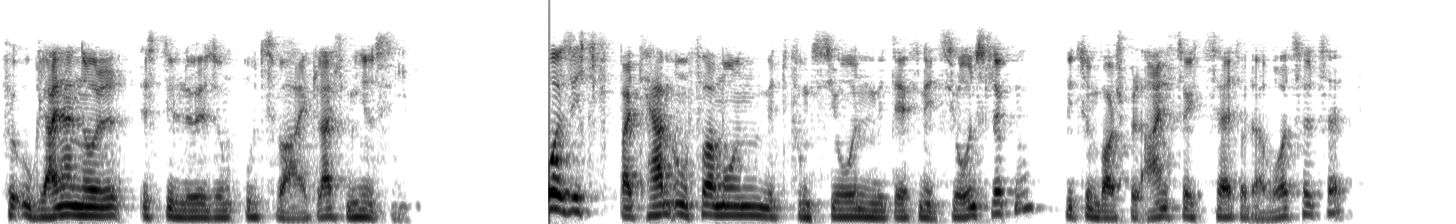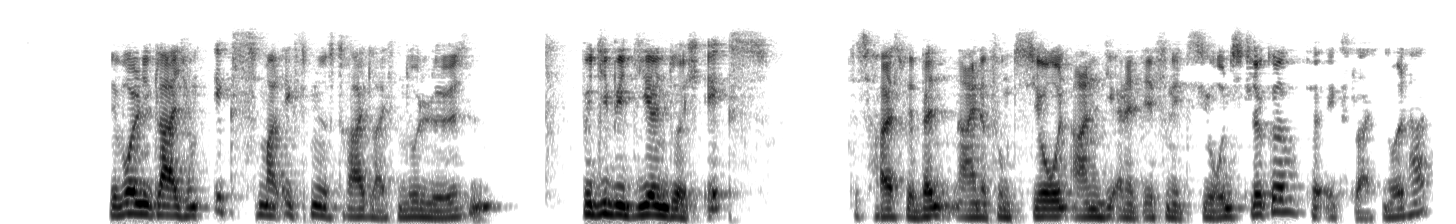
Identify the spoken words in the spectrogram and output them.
Für u kleiner 0 ist die Lösung u2 gleich minus 7. Vorsicht bei Termumformungen mit Funktionen mit Definitionslücken, wie zum Beispiel 1 durch z oder Wurzel z. Wir wollen die Gleichung x mal x minus 3 gleich 0 lösen. Wir dividieren durch x, das heißt wir wenden eine Funktion an, die eine Definitionslücke für x gleich 0 hat.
